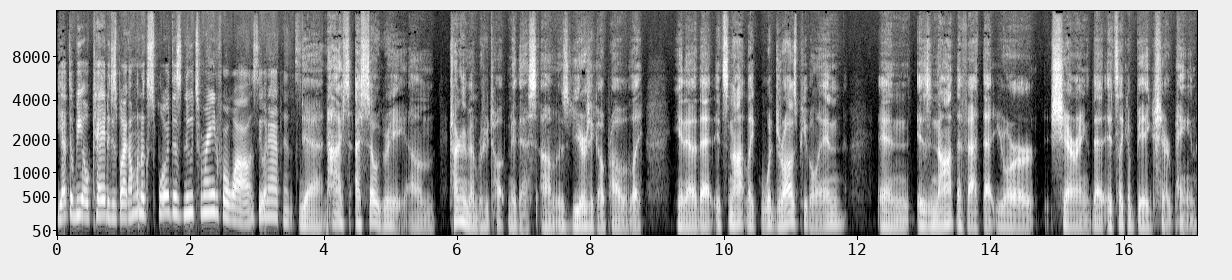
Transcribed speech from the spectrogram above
You have to be okay to just be like, I'm going to explore this new terrain for a while and see what happens. Yeah, no, I, I so agree. Um, trying to remember who taught me this. Um, it was years ago, probably. You know that it's not like what draws people in, and is not the fact that you're sharing that it's like a big shared pain.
